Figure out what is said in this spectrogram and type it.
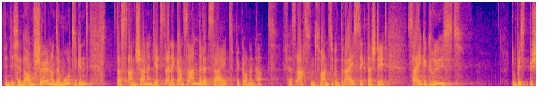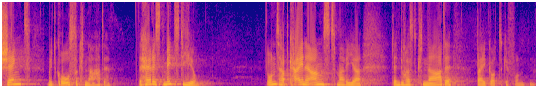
finde ich enorm schön und ermutigend, dass anscheinend jetzt eine ganz andere Zeit begonnen hat. Vers 28 und 30, da steht, sei gegrüßt, du bist beschenkt mit großer Gnade. Der Herr ist mit dir. Und hab keine Angst, Maria, denn du hast Gnade bei Gott gefunden.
